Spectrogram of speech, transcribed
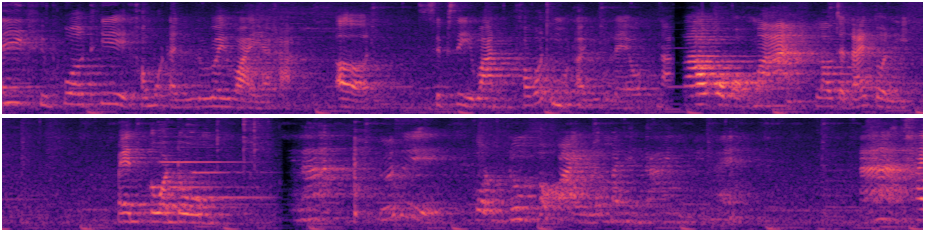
ลี่คือพวกที่เขาหมดอายุไวๆอะค่ะเอ่อ14 วันเขาก็จะหมดอายุแล้วนะเราอาออกมาเราจะได้ตัวนี้ เป็นตัวโดมนะดูสิกดนุ่มเข้าไปแล้วมัน ร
